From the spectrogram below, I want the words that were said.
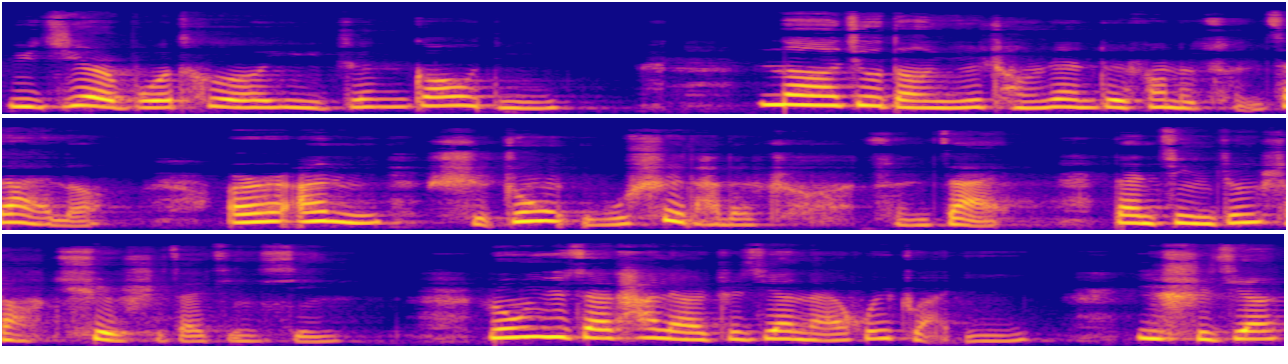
与吉尔伯特一争高低，那就等于承认对方的存在了。而安妮始终无视他的存在，但竞争上确实在进行，荣誉在他俩之间来回转移。一时间，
